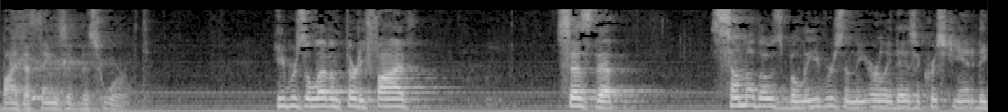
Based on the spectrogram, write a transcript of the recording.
by the things of this world. Hebrews 11:35 says that some of those believers in the early days of Christianity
